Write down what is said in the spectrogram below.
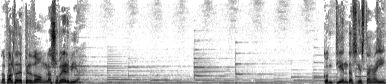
la falta de perdón, la soberbia. Contiendas que están ahí.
